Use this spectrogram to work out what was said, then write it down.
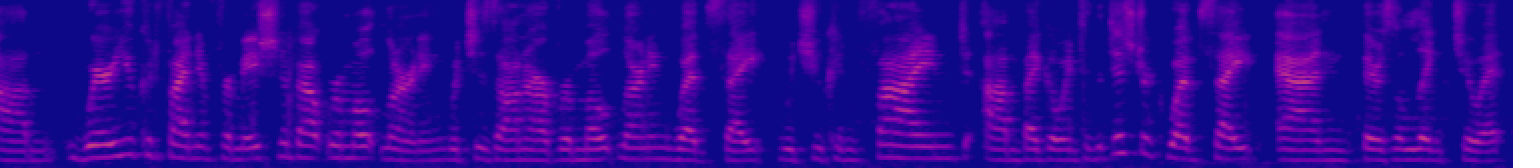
um, where you could find information about remote learning, which is on our remote learning website, which you can find um, by going to the district website and there's a link to it.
